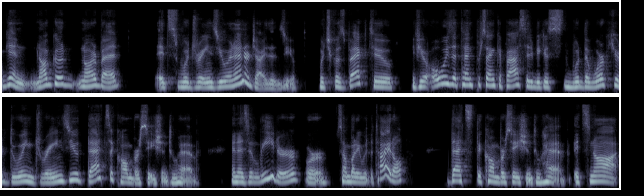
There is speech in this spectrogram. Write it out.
Again, not good nor bad. It's what drains you and energizes you, which goes back to if you're always at 10% capacity because the work you're doing drains you, that's a conversation to have. And as a leader or somebody with a title, that's the conversation to have. It's not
